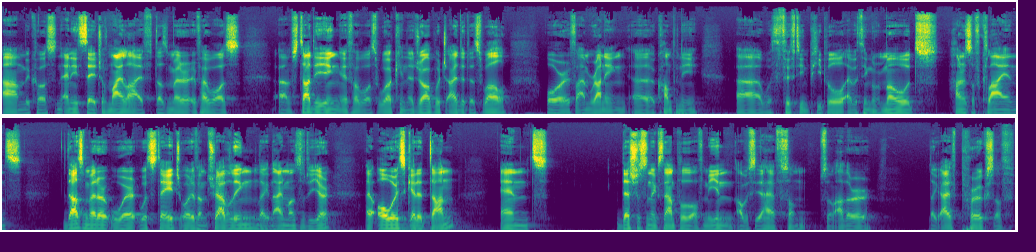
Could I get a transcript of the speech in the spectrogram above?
um, because in any stage of my life, doesn't matter if I was um, studying, if I was working a job, which I did as well, or if I'm running a company uh, with 15 people, everything remote, hundreds of clients. Doesn't matter where, what stage, or if I'm traveling like nine months of the year, I always get it done. And that's just an example of me. And obviously i have some some other like i have perks of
